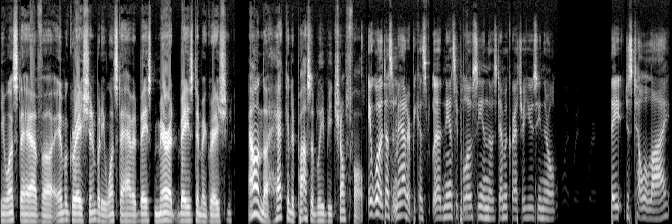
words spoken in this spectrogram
He wants to have uh, immigration, but he wants to have it based merit-based immigration. How in the heck can it possibly be Trump's fault? It, well, it doesn't matter because uh, Nancy Pelosi and those Democrats are using their old ploy where, where they just tell a lie,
